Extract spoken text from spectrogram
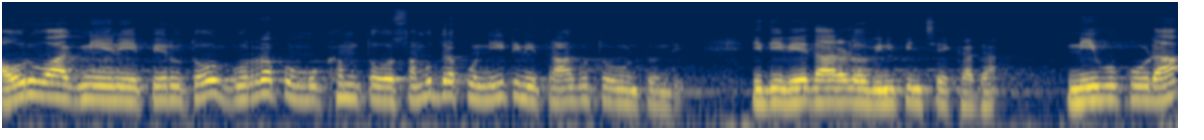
ఔర్వాగ్ని అనే పేరుతో గుర్రపు ముఖంతో సముద్రపు నీటిని త్రాగుతూ ఉంటుంది. ఇది వేదాలలో వినిపించే కథ. నీవు కూడా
